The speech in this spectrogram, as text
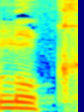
look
